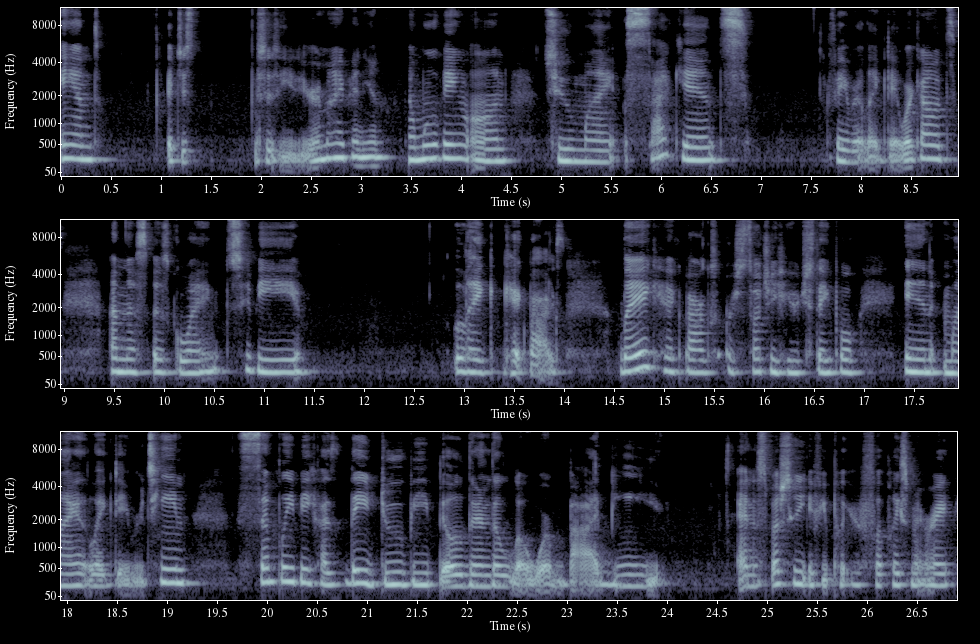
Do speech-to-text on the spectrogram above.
And it just, this is easier in my opinion. Now, moving on to my second favorite leg day workouts, and this is going to be leg kickbacks. Leg kickbacks are such a huge staple in my leg day routine simply because they do be building the lower body. And especially if you put your foot placement right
